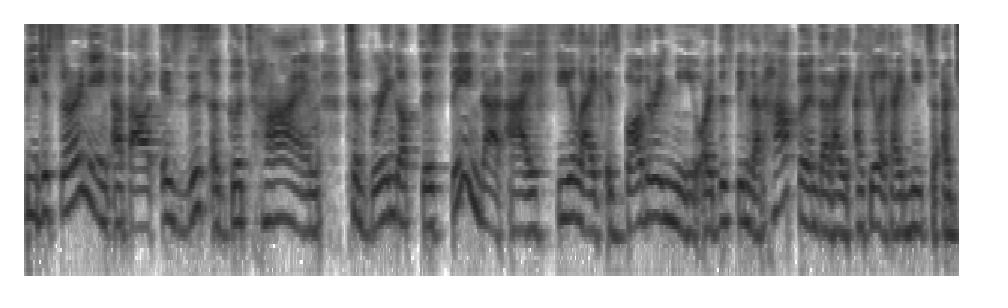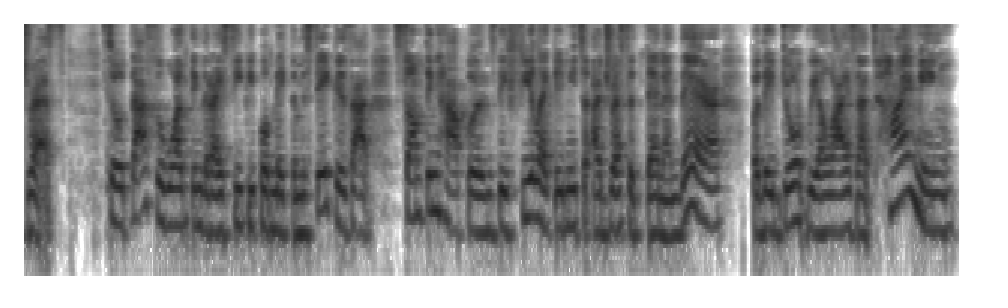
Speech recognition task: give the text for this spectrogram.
Be discerning about, is this a good time to bring up this thing that I feel like is bothering me or this thing that happened that I, I feel like I need to address? So that's the one thing that I see people make the mistake is that something happens. They feel like they need to address it then and there, but they don't realize that timing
